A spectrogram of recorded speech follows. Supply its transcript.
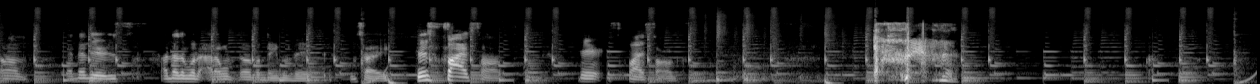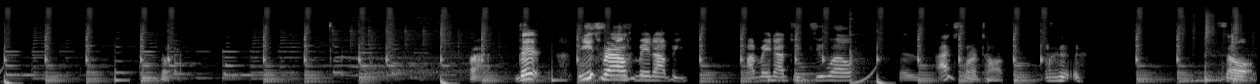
Um, and then there's another one. I don't know the name of it. I'm sorry. There's five songs. There's five songs. Alright. These rounds may not be. I may not do too well because I just want to talk. so,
